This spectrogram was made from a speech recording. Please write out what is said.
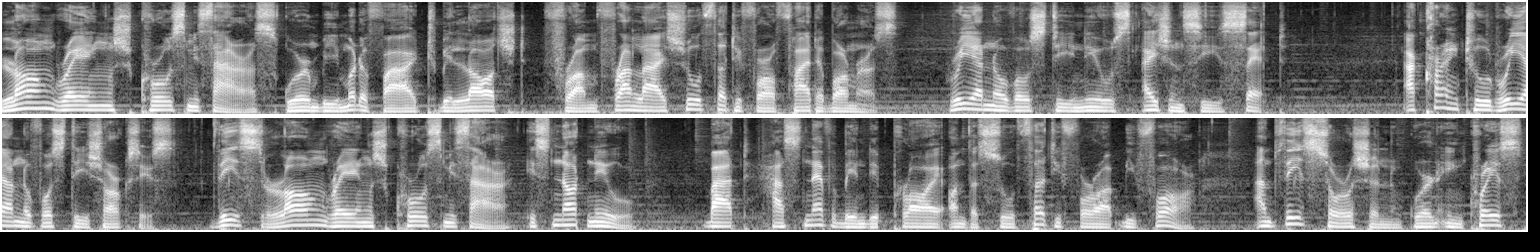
Long-range cruise missiles will be modified to be launched from frontline Su-34 fighter bombers, RIA Novosti news agency said. According to RIA Novosti sources, this long-range cruise missile is not new, but has never been deployed on the Su-34 before, and this solution will increase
